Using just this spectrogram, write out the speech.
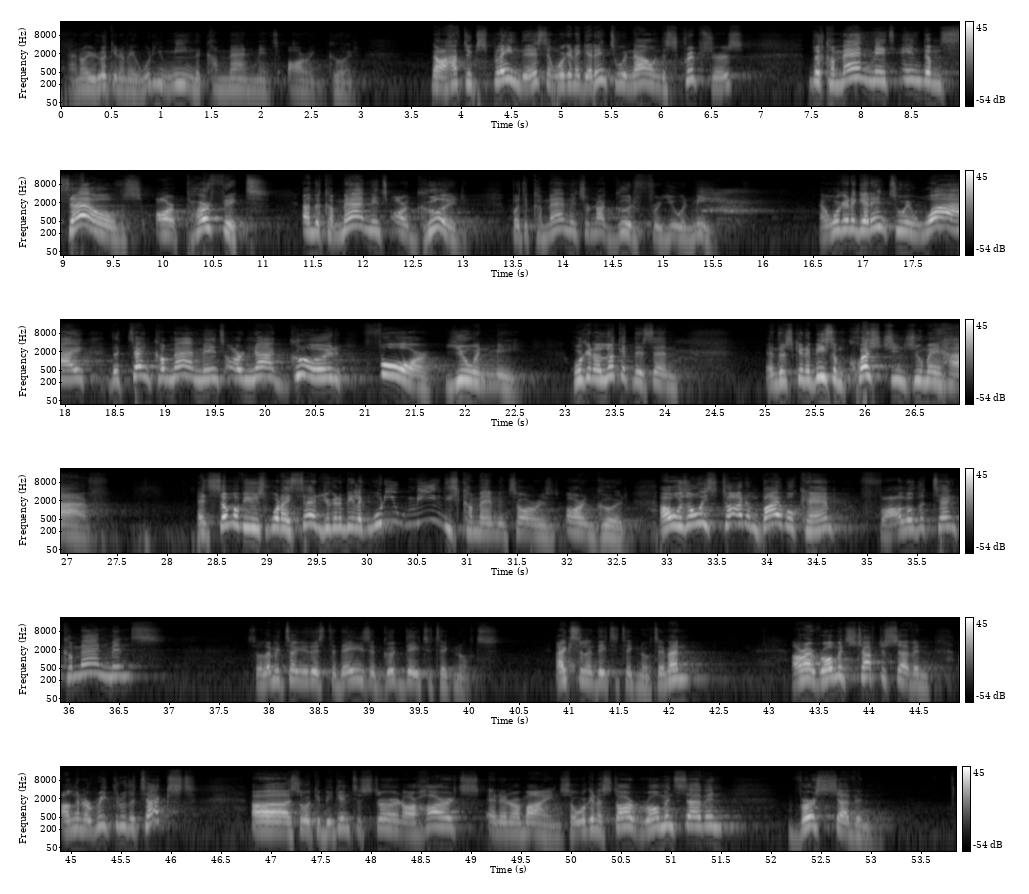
I know you're looking at me, what do you mean the commandments aren't good? Now, I have to explain this, and we're going to get into it now in the scriptures. The commandments in themselves are perfect, and the commandments are good, but the commandments are not good for you and me. And we're going to get into it why the Ten Commandments are not good for you and me. We're going to look at this, and, and there's going to be some questions you may have. And some of you, is what I said, you're going to be like, what do you mean these commandments aren't, aren't good? I was always taught in Bible camp, follow the Ten Commandments. So let me tell you this today is a good day to take notes. Excellent day to take notes. Amen? All right, Romans chapter 7. I'm going to read through the text uh, so it can begin to stir in our hearts and in our minds. So we're going to start Romans 7, verse 7.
